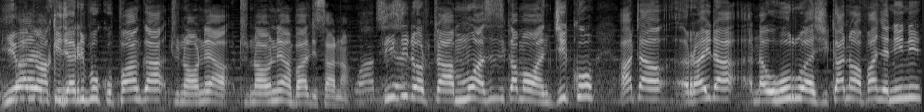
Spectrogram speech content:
Hiyo wakijaribu kupanga tunaonea, tunaonea mbali sana. Sisi ndo tutaamua, sisi kama Wanjiku, hata Raila na Uhuru washikane wafanye nini,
